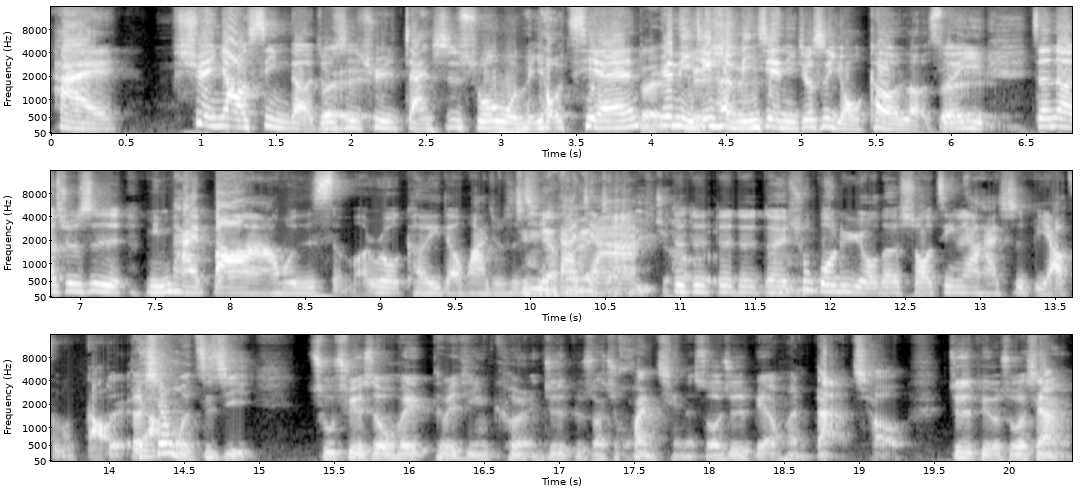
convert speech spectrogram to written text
太炫耀性的，就是去展示说我们有钱，因为你已经很明显你就是游客了，所以真的就是名牌包啊或者是什么，如果可以的话，就是请大家家对对对对对，嗯出国旅游的时候尽量还是不要这么高对，调而。像我自己出去的时候，我会特别提醒客人，就是比如说要去换钱的时候，就是不要换大钞，就是比如说像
